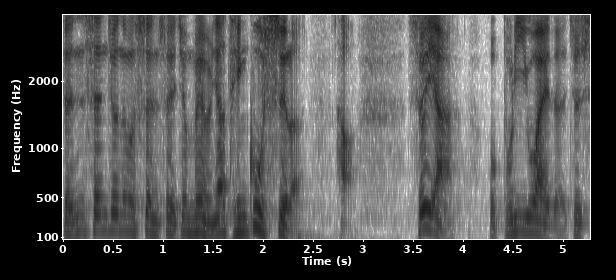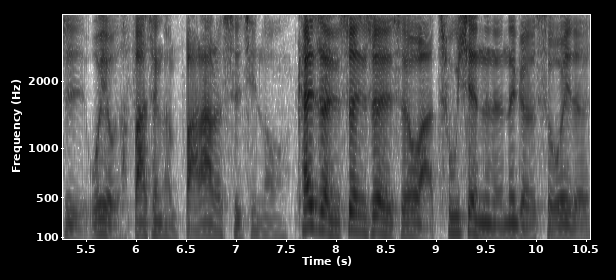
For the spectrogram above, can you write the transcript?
人生就那么顺遂，就没有人要听故事了。好，所以啊。我不例外的，就是我有发生很拔辣的事情喽。开始很顺遂的时候啊，出现了那个所谓的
